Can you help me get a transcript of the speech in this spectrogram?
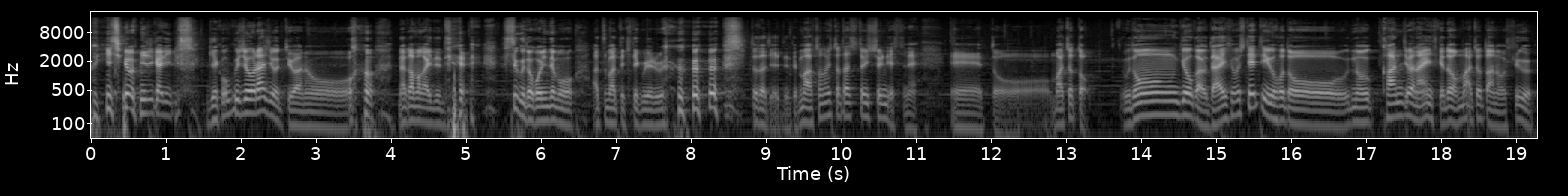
一応身近に下克上ラジオっていう、あのー、仲間がいてて すぐどこにでも集まってきてくれる人たちがいててまあその人たちと一緒にですねえっ、とまあちょっとうどん業界を代表してっていうほどの感じはないんですけどまあちょっとあのすぐ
